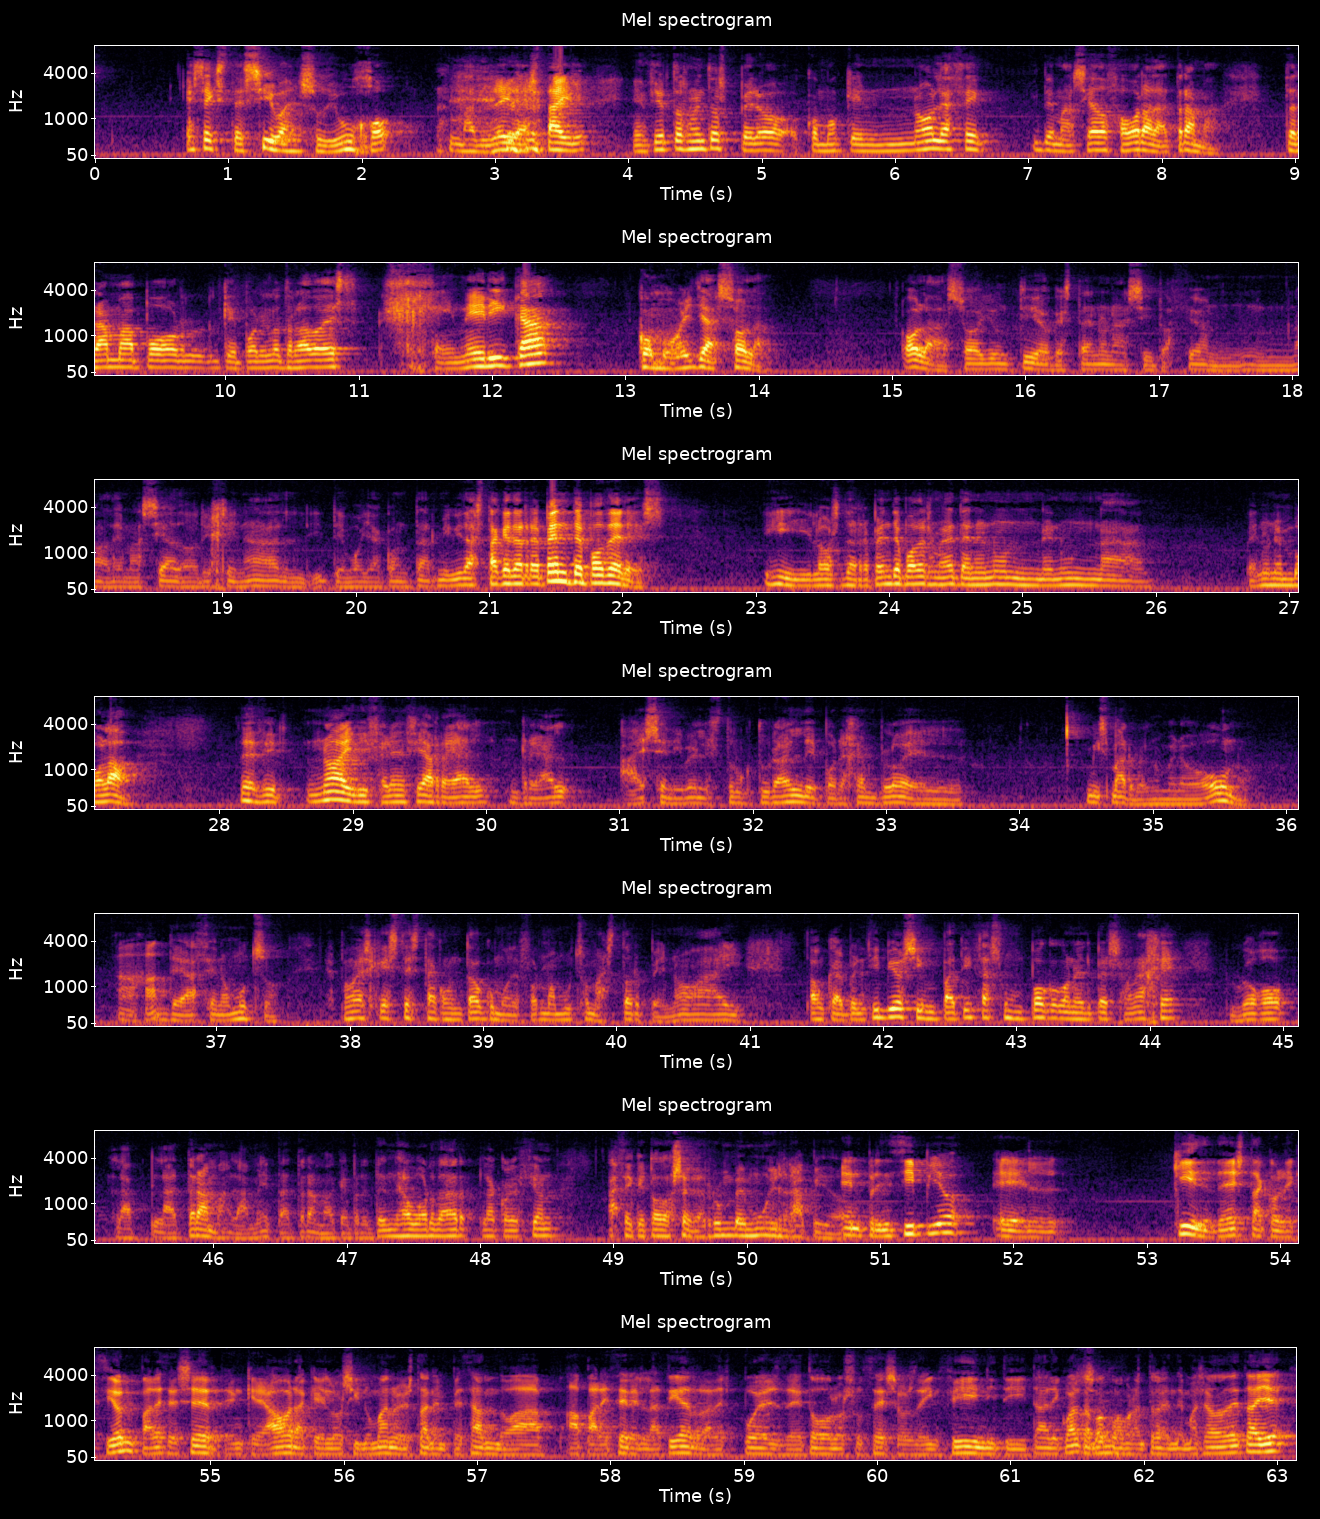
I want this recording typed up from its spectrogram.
es excesiva en su dibujo, Madureira Style, en ciertos momentos, pero como que no le hace demasiado favor a la trama. Trama por, que por el otro lado es genérica como ella sola. Hola, soy un tío que está en una situación no demasiado original y te voy a contar mi vida hasta que de repente poderes. Y los de repente poderes me meten en un, en una, en un embolado. Es decir, no hay diferencia real, real a ese nivel estructural de, por ejemplo, el Miss Marvel número uno Ajá. de hace no mucho. El problema es que este está contado como de forma mucho más torpe. No hay. Aunque al principio simpatizas un poco con el personaje, luego la, la trama, la metatrama que pretende abordar la colección hace que todo se derrumbe muy rápido. En principio, el kid de esta colección parece ser en que ahora que los inhumanos están empezando a aparecer en la Tierra después de todos los sucesos de Infinity y tal y cual, tampoco Sí. vamos a entrar en demasiado detalle,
